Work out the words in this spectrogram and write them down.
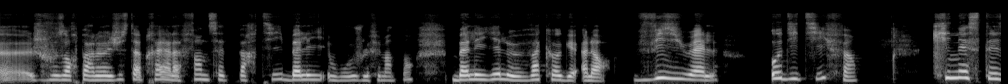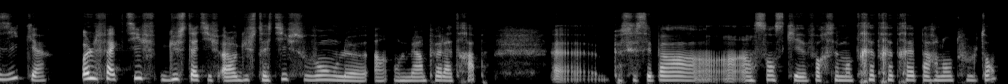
Heu, je vous en reparlerai juste après à la fin de cette partie, balayer ou je le fais maintenant, balayer le VACOG. Alors visuel, auditif, kinesthésique, olfactif, gustatif. Alors gustatif, souvent on le hein, met un peu à la trappe, heu, parce que c'est pas un sens qui est forcément très, très, très parlant tout le temps.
